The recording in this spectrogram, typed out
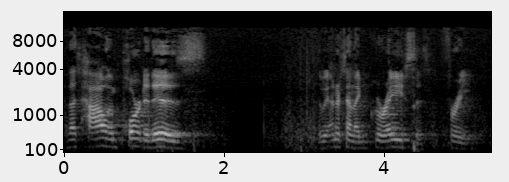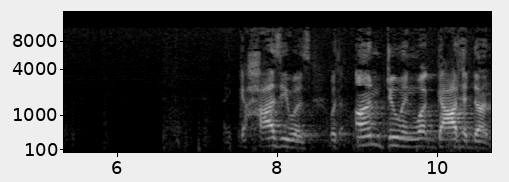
But that's how important it is that we understand that grace is free. Gehazi was, was undoing what God had done.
